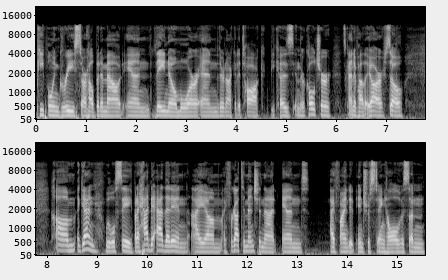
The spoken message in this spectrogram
people in Greece are helping him out and they know more and they're not going to talk because in their culture, it's kind of how they are. So, um, again, we will see. But I had to add that in. I, um, I forgot to mention that. And I find it interesting how all of a sudden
